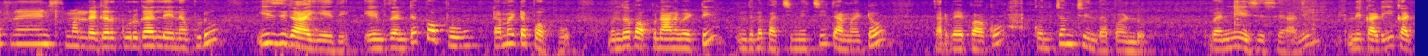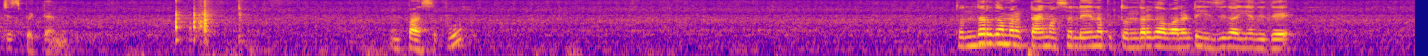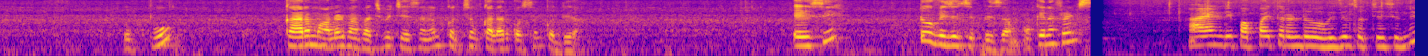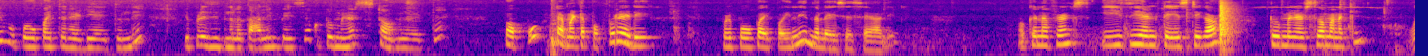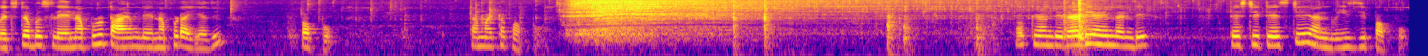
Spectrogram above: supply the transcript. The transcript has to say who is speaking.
Speaker 1: Hello friends మన దగ్గర కూరగాయలు లేనప్పుడు ఈజీగా అయ్యేది ఏంటిదంటే పప్పు టమాటో పప్పు. ముందు పప్పు నానబెట్టి ఇందులో పచ్చిమిర్చి టమాటో కరివేపాకు కొంచెం చింతపండు ఇవన్నీ వేసేసేయాలి. అన్నీ కడిగి కట్ చేసి పెట్టాను. పసుపు. తొందరగా మనకు టైం అస్సలు లేనప్పుడు తొందరగా అవ్వాలంటే ఈజీగా అయ్యేది ఇదే. ఉప్పు కారం ఆల్రెడీ మనం పచ్చిమిర్చి వేసాం కానీ కొంచెం కలర్ కోసం కొద్దిగా. వేసి టూ విజిల్స్ ఇప్పిద్దాం. ఓకేనా ఫ్రెండ్స్? అండ్ అండి. పప్పు అయితే రెండు విజిల్స్ వచ్చేసింది. పోపు అయితే రెడీ అవుతుంది. ఇప్పుడు ఇది ఇందులో తాలింపు వేసి ఒక టూ మినిట్స్ స్టవ్ మీద పెడితే పప్పు టమాటా పప్పు రెడీ. ఇప్పుడు పోపు అయిపోయింది. ఇందులో వేసేసేయాలి. ఓకేనా ఫ్రెండ్స్? ఈజీ అండ్ టేస్టీగా టూ మినిట్స్లో మనకి వెజిటేబుల్స్ లేనప్పుడు టైం లేనప్పుడు అయ్యేది. పప్పు. టమాటో పప్పు. ఓకే అండి రెడీ అయిందండి. టేస్టీ టేస్టీ అండ్ ఈజీ పప్పు.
